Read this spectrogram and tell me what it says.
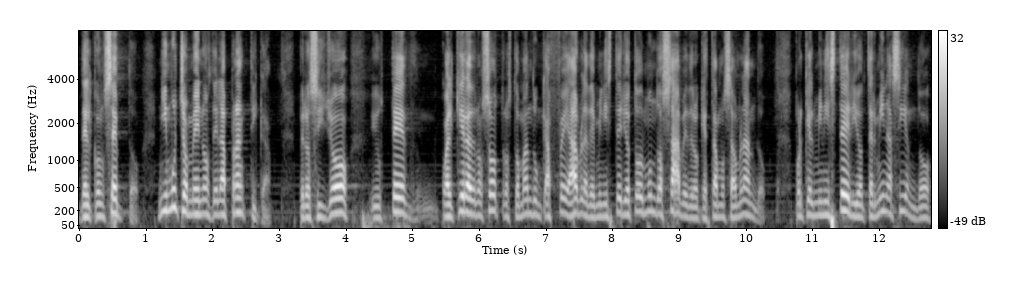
del concepto, ni mucho menos de la práctica. Pero si yo y usted cualquiera de nosotros tomando un café habla de ministerio, todo el mundo sabe de lo que estamos hablando. Porque el ministerio termina siendo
